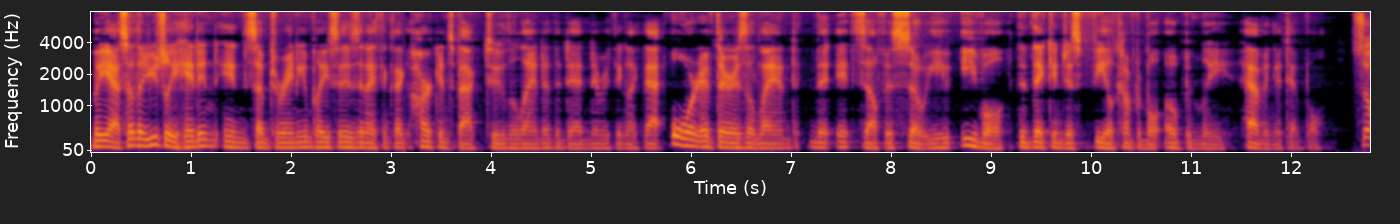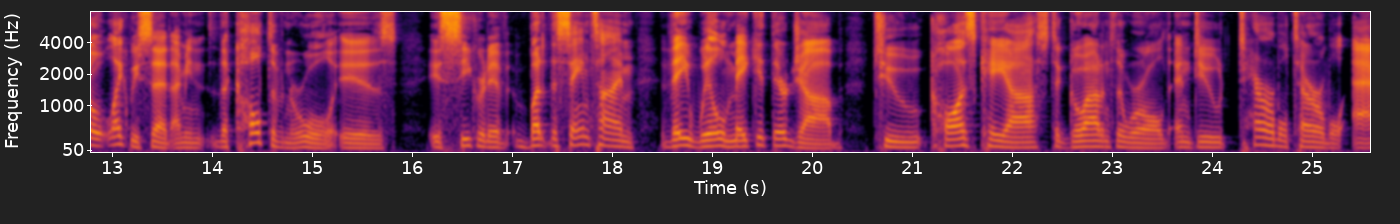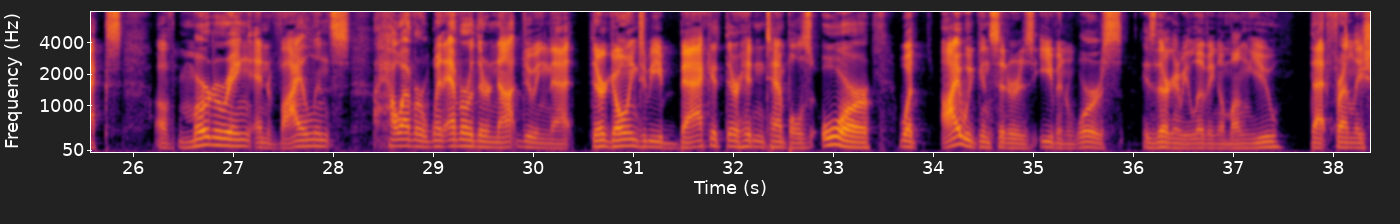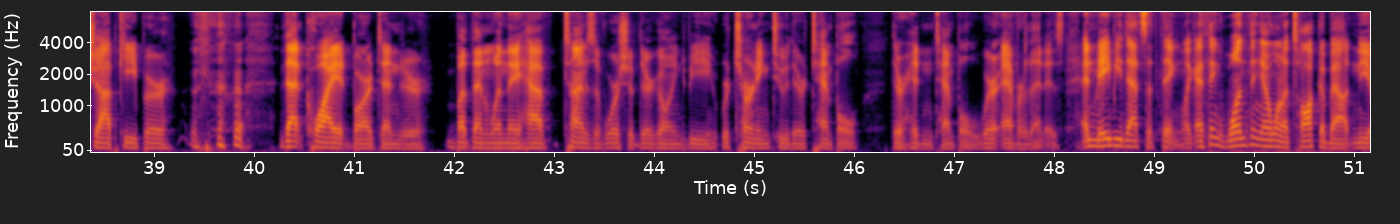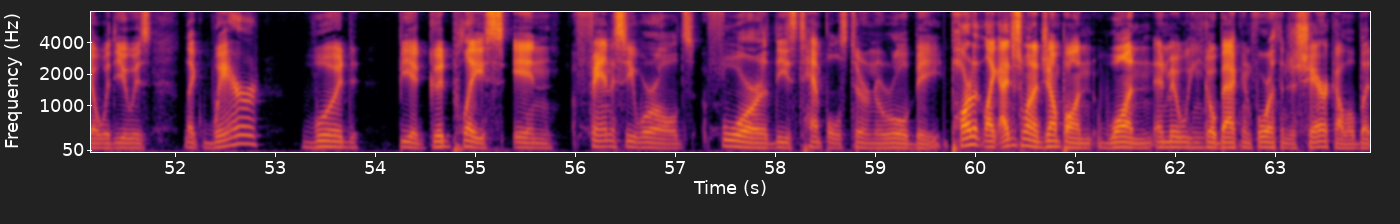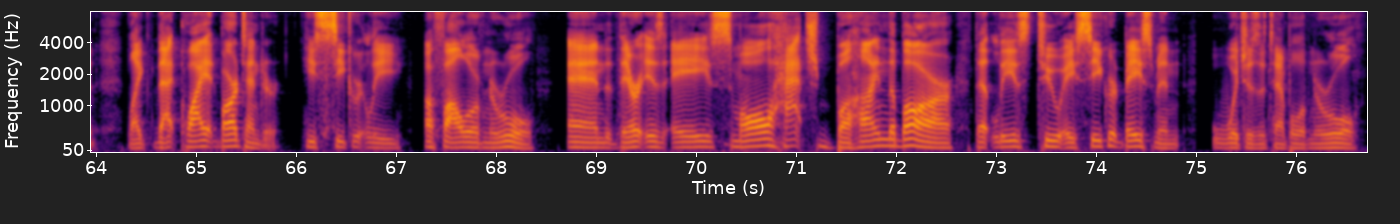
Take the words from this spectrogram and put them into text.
But yeah, so they're usually hidden in subterranean places, and I think that harkens back to the land of the dead and everything like that. Or if there is a land that itself is so e- evil that they can just feel comfortable openly having a temple. So, like we said, I mean, the cult of Nerul is is secretive, but at the same time, they will make it their job to cause chaos, to go out into the world and do terrible, terrible acts of murdering and violence. However, whenever they're not doing that, they're going to be back at their hidden temples, or what I would consider is even worse, is they're going to be living among you. That friendly shopkeeper, that quiet bartender, but then when they have times of worship, they're going to be returning to their temple, their hidden temple, wherever that is. And maybe that's a thing. Like, I think one thing I want to talk about, Neo, with you is like, where would be a good place in fantasy worlds for these temples to Nerul be? Part of like, I just want to jump on one and maybe we can go back and forth and just share a couple, but like that quiet bartender, he's secretly a follower of Nerul and there is a small hatch behind the bar that leads to a secret basement, which is a temple of Nerul.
